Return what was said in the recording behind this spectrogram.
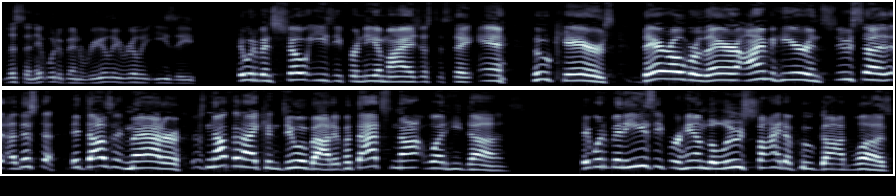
Listen, it would have been really, really easy. It would have been so easy for Nehemiah just to say, eh, who cares? They're over there. I'm here in Susa. Uh, this, it doesn't matter. There's nothing I can do about it. But that's not what he does. It would have been easy for him to lose sight of who God was.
